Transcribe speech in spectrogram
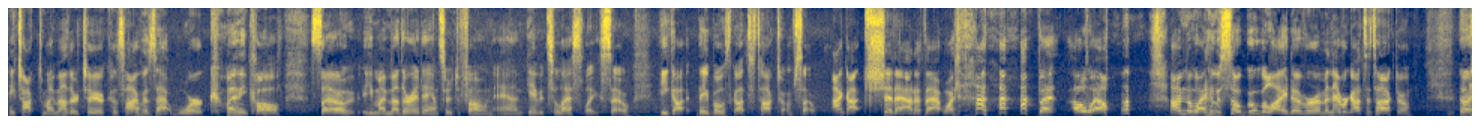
He talked to my mother too because I was at work when he called. So he, my mother had answered the phone and gave it to Leslie. So he got, they both got to talk to him. So I got shit out of that one. but oh well. I'm the one who was so Google-eyed over him and never got to talk to him.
